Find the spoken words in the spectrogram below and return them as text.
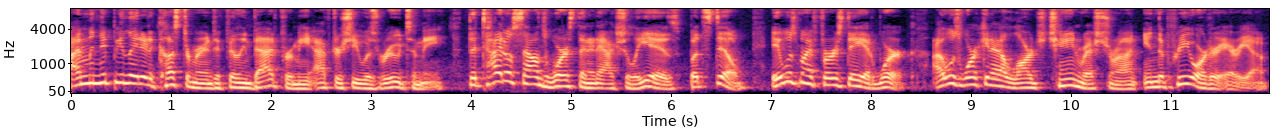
I manipulated a customer into feeling bad for me after she was rude to me. The title sounds worse than it actually is, but still, it was my first day at work. I was working at a large chain restaurant in the pre order area.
